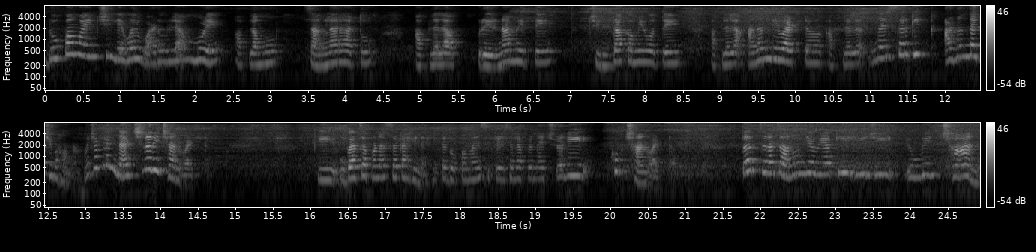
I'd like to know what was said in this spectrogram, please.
डोपामाइनची लेवल वाढवल्यामुळे आपला मूड चांगला राहतो आपल्याला प्रेरणा मिळते चिंता कमी होते आपल्याला आनंदी वाटतं आपल्याला नैसर्गिक आनंदाची भावना म्हणजे आपल्याला नॅचरली छान वाटतं. की उगाच आपण असं काही नाही तर डोपामाइन सिक्रेट झालं आपलं नॅचरली खूप छान वाटतं. तर जरा जाणून घेऊया की ही जी एवढी छान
